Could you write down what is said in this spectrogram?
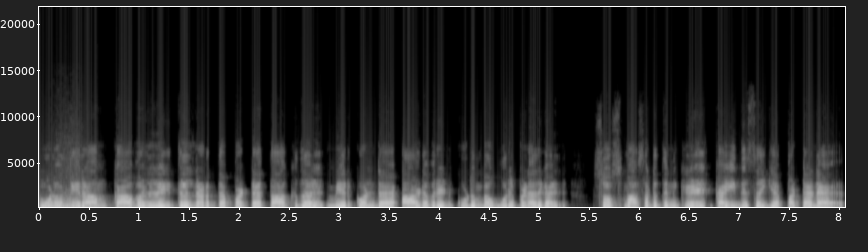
உளுத்திராம் காவல் நிலையத்தில் நடத்தப்பட்ட தாக்குதல் மேற்கொண்ட ஆடவரின் குடும்ப உறுப்பினர்கள் சொஸ்மா சட்டத்தின் கீழ் கைது செய்யப்பட்டனர்.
